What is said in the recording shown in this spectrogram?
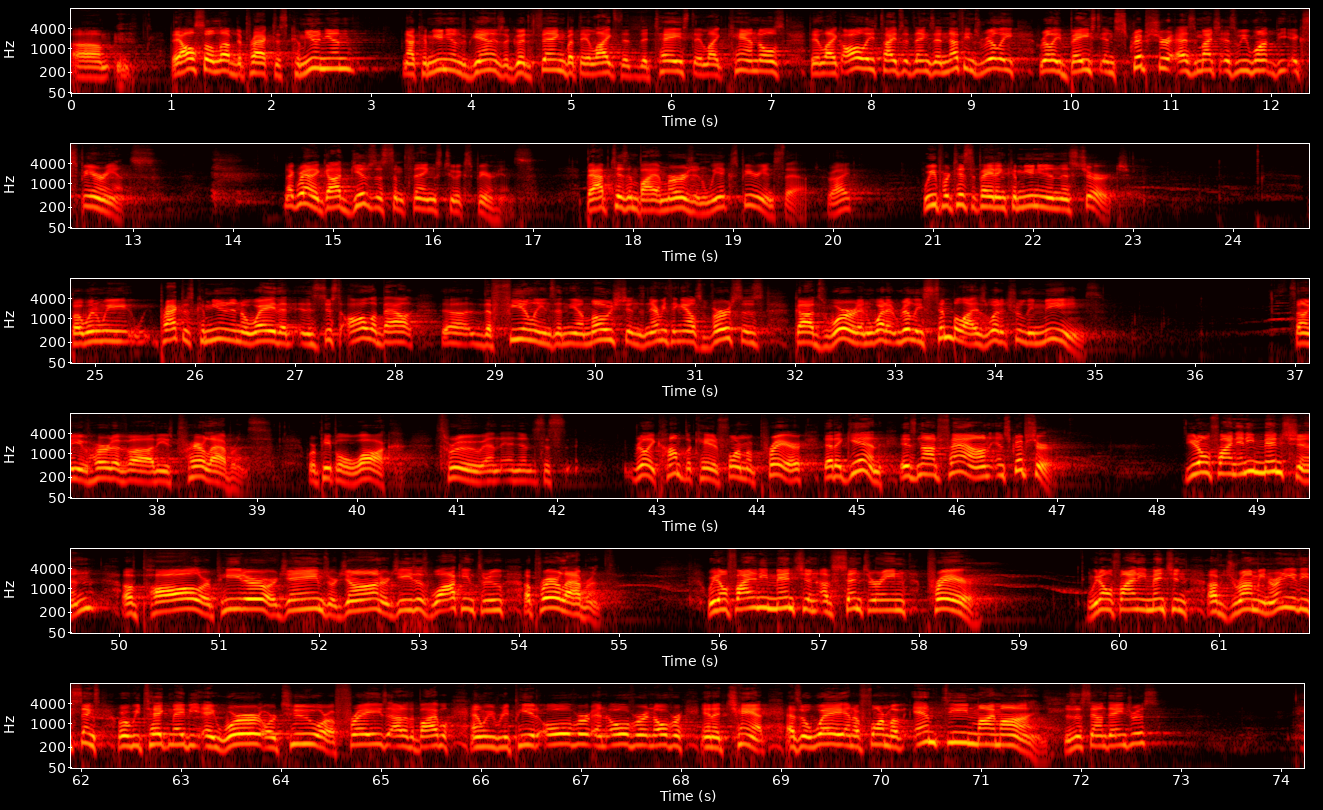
Um, they also love to practice communion. Now, communion, again, is a good thing, but they like the, the taste, they like candles, they like all these types of things, and nothing's really, really based in Scripture as much as we want the experience. Now, granted, God gives us some things to experience. Baptism by immersion, we experience that, right? We participate in communion in this church. But when we practice communion in a way that is just all about uh, the feelings and the emotions and everything else versus God's word and what it really symbolizes, what it truly means. Some of you have heard of uh, these prayer labyrinths where people walk through, and, and it's this really complicated form of prayer that, again, is not found in Scripture. You don't find any mention of Paul or Peter or James or John or Jesus walking through a prayer labyrinth. We don't find any mention of centering prayer. We don't find any mention of drumming or any of these things where we take maybe a word or two or a phrase out of the Bible and we repeat it over and over and over in a chant as a way and a form of emptying my mind. Does this sound dangerous?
